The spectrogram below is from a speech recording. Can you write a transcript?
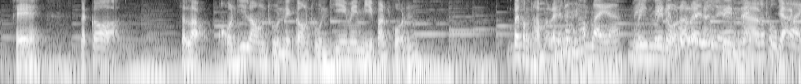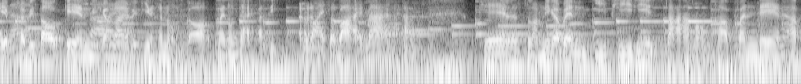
โอเค แล้วก็สำหรับคนที่ลงทุนในกองทุนที่ไม่มีปันผล ไม่ต้องทำอะไรเลย ไม่ต้องทำอะไรนะไม่ไม่โดนอะไรทั้งสิ้นนะครับไม่กทอยากเก็บะ capital gain ใช่มีกำไรไปกินขนมก็ไม่ต้องจ่ายภาษีอันนั้นสสบาบายยมากมากนะครับ โอเค แล้วสำหรับนี้ก็เป็น EP ที่ 3 ของ Club Fund Day นะครับ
